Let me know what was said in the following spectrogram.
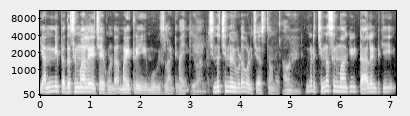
ఈ అన్ని పెద్ద సినిమాలే చేయకుండా మైత్రి మూవీస్ లాంటివి చిన్న చిన్నవి కూడా వాళ్ళు చేస్తూ ఉన్నారు. అవునండి. ఎందుకంటే చిన్న సినిమాకి టాలెంట్కి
